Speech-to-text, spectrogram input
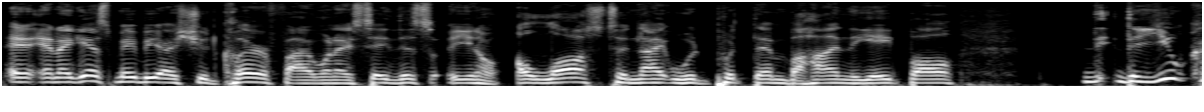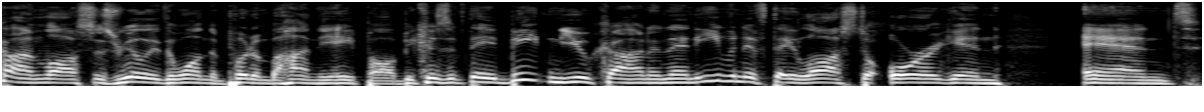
And, and I guess maybe I should clarify when I say this. You know, a loss tonight would put them behind the eight ball. The, UConn loss is really the one that put them behind the eight ball because if they had beaten UConn, and then even if they lost to Oregon and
